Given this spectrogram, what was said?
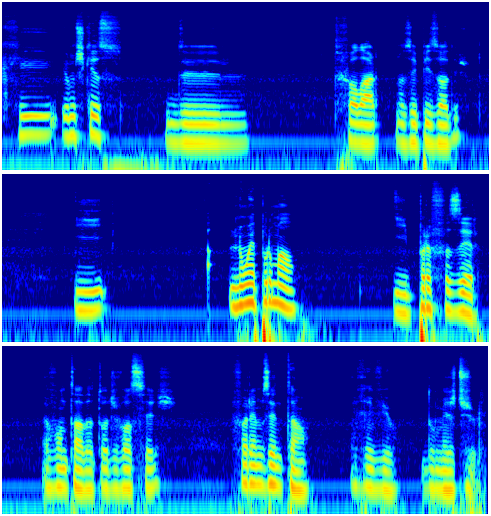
que eu me esqueço de, de falar nos episódios e não é por mal. E para fazer a vontade a todos vocês, faremos então a review do mês de julho.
